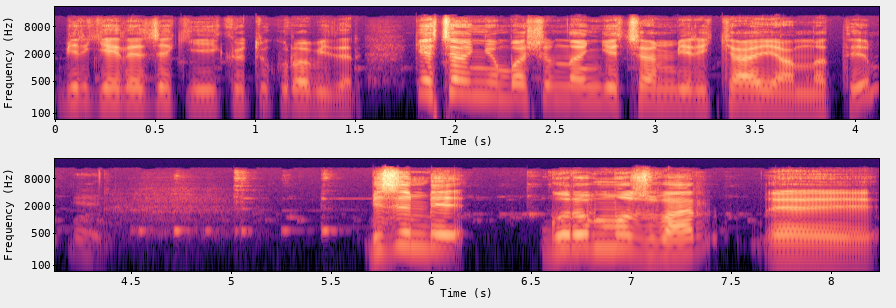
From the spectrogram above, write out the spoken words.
bir gelecek iyi kötü kurabilir. Geçen gün başımdan geçen bir hikayeyi anlatayım. Bizim bir grubumuz var. eee,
